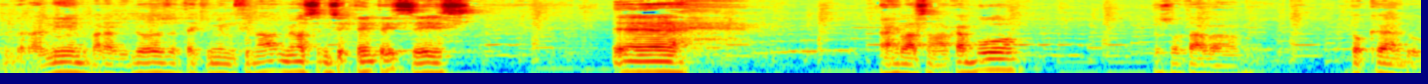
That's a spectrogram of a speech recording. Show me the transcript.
tudo era lindo, maravilhoso, até que no final de 1986 é, a relação acabou, eu só estava tocando,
